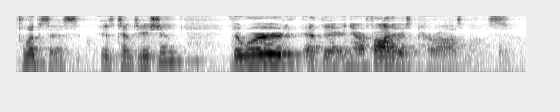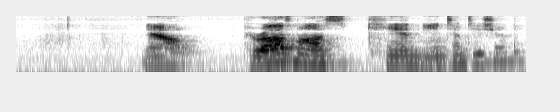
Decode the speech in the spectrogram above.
Thlipsis is temptation. The word at the, in the Our Father is peirasmos. Now, peirasmos can mean temptation,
